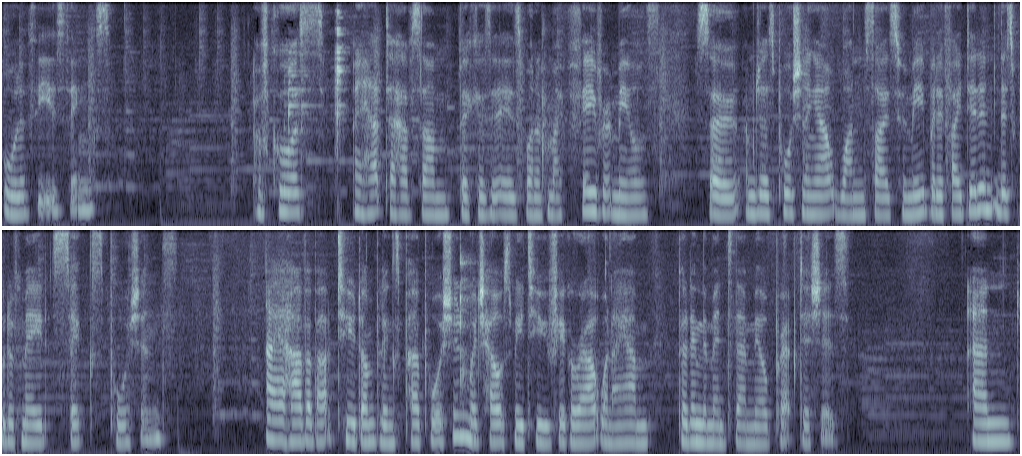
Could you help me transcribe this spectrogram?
all of these things. Of course, I had to have some because it is one of my favourite meals, so I'm just portioning out one size for me, but if I didn't, this would have made six portions. I have about two dumplings per portion, which helps me to figure out when I am putting them into their meal prep dishes. And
